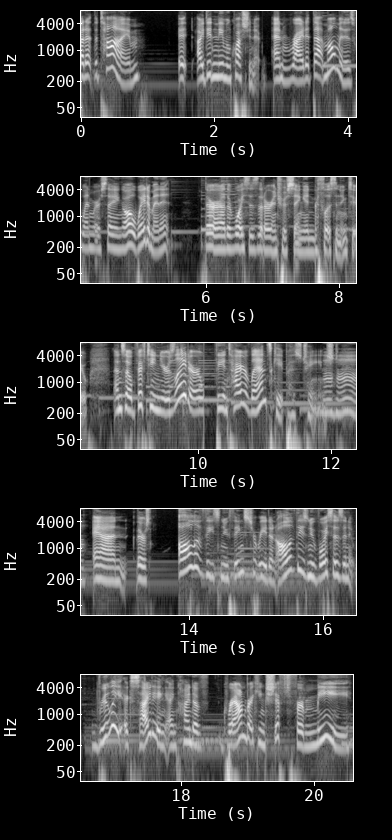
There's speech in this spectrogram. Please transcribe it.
But at the time, it I didn't even question it. And right at that moment is when we're saying, "Oh, wait a minute. There are other voices that are interesting and worth listening to." And so 15 years later, the entire landscape has changed. Mm-hmm. And there's all of these new things to read and all of these new voices and it really exciting and kind of groundbreaking shift for me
